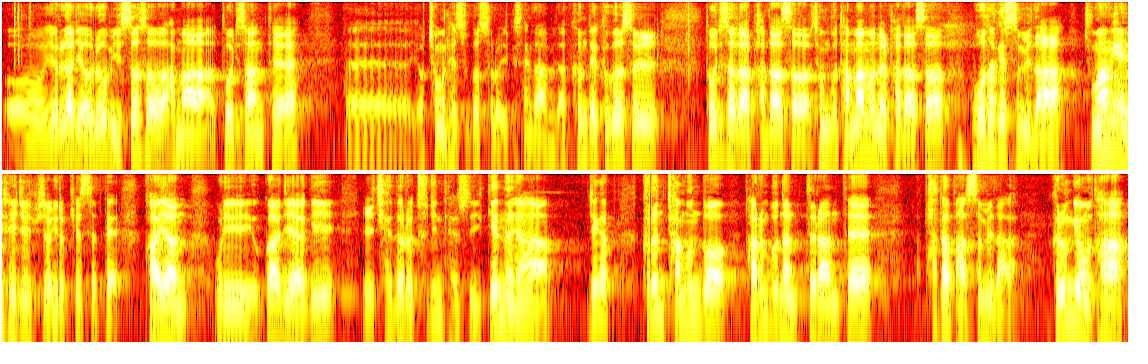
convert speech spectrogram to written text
어, 여러 가지 어려움이 있어서 아마 도지사한테 에, 요청을 했을 것으로 이렇게 생각합니다. 그런데 그것을 도지사가 받아서 정부 담화문을 받아서 못하겠습니다. 중앙에 해주십시오. 이렇게 했을 때 과연 우리 의과대학이 이 제대로 추진될 수 있겠느냐? 제가 그런 자문도 다른 분들한테 받아봤습니다. 그런 경우 다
